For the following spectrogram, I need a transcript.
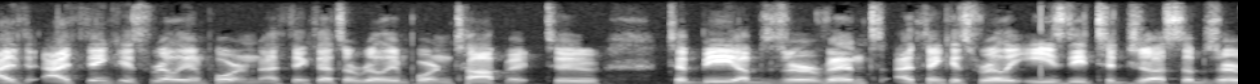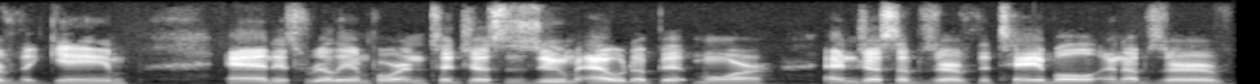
I I think it's really important. I think that's a really important topic to to be observant. I think it's really easy to just observe the game, and it's really important to just zoom out a bit more and just observe the table and observe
